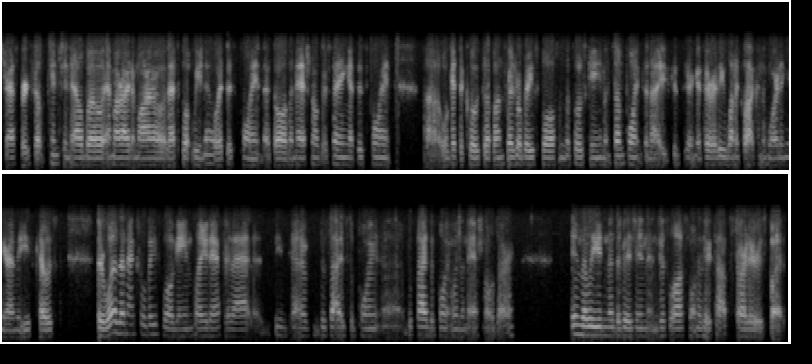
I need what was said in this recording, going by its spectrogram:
Strasburg felt pinch in elbow, MRI tomorrow. That's what we know at this point. That's all the Nationals are saying at this point. Uh, we'll get the quotes up on Federal Baseball from the post game at some point tonight, considering it's already one o'clock in the morning here on the East Coast. There was an actual baseball game played after that. It seems kind of besides the point. Uh, beside the point when the Nationals are in the lead in the division and just lost one of their top starters, but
